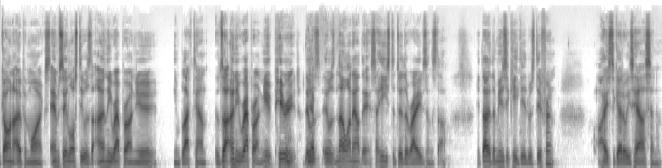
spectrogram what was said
Going to open mics. MC Losty was the only rapper I knew in Blacktown. It was the only rapper I knew, period. Mm, there Yep. was there was no one out there. So he used to do the raves and stuff. Though the music he did was different. I used to go to his house and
